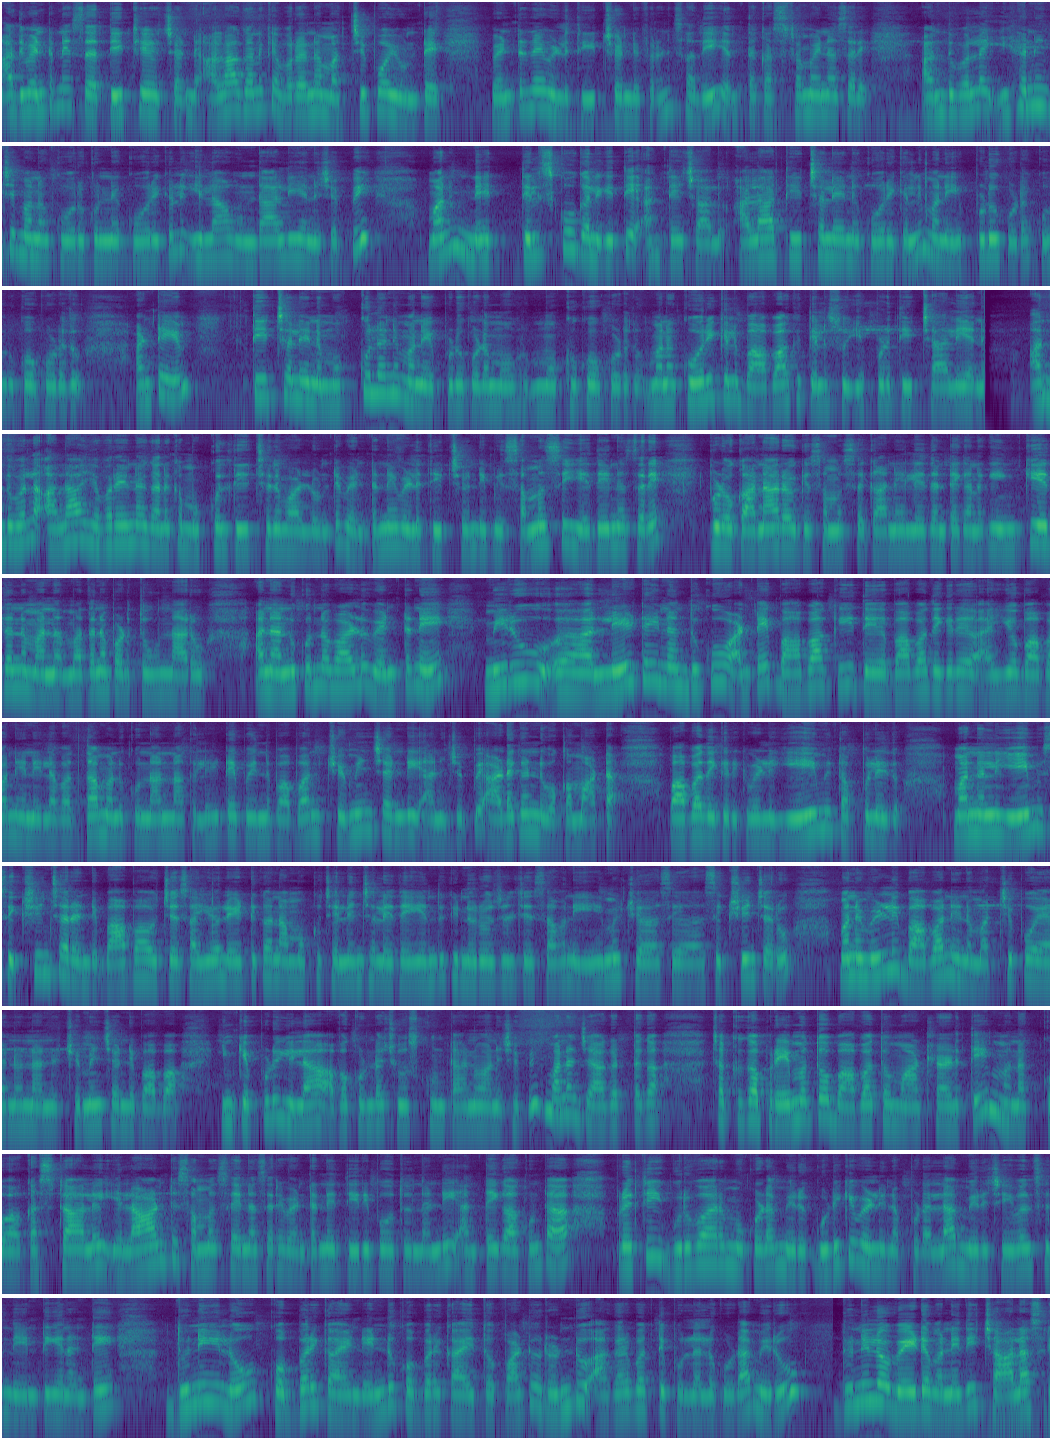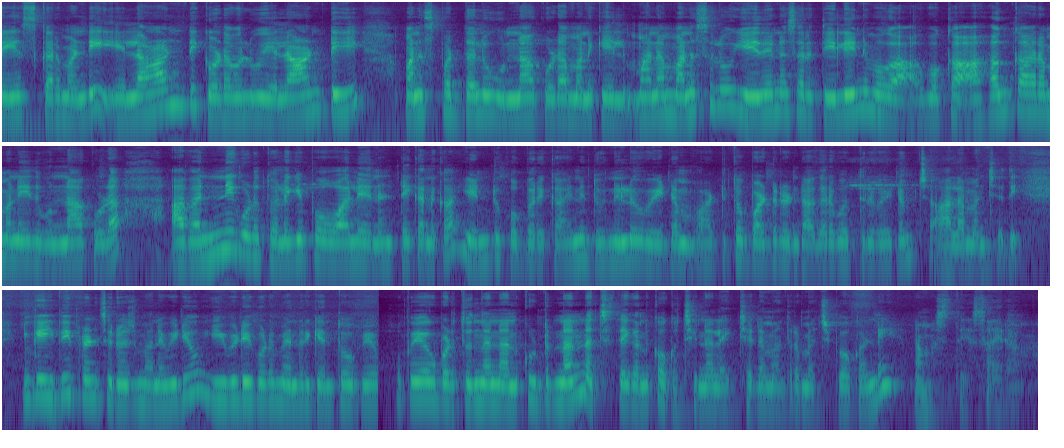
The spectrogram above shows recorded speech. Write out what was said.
అది వెంటనే స తీర్చేయొచ్చండి. అలా గనక ఎవరైనా మర్చిపోయి ఉంటే వెంటనే వెళ్ళి తీర్చండి ఫ్రెండ్స్. అది ఎంత కష్టమైనా సరే. అందువల్ల ఇహ నుంచి మనం కోరుకునే కోరికలు ఇలా ఉండాలి అని చెప్పి మనం నే తెలుసుకోగలిగితే అంతే చాలు. అలా తీర్చలేని కోరికల్ని మనం ఎప్పుడూ కూడా కోరుకోకూడదు. అంటే తీర్చలేని మొక్కులని మనం ఎప్పుడు కూడా మొ మొక్కుకోకూడదు. మన కోరికలు బాబాకి తెలుసు ఎప్పుడు తీర్చాలి అని అందువల్ల అలా ఎవరైనా గనక మొక్కులు తీర్చని వాళ్ళు ఉంటే వెంటనే వెళ్ళి తీర్చండి. మీ సమస్య ఏదైనా సరే ఇప్పుడు ఒక అనారోగ్య సమస్య కానీ లేదంటే కనుక ఇంకేదైనా మన మదన పడుతూ ఉన్నారు అని అనుకున్న వాళ్ళు వెంటనే మీరు లేట్ అయినందుకు అంటే బాబాకి బాబా దగ్గర అయ్యో బాబా నేను ఇలా వద్దాం అనుకున్నాను నాకు లేట్ అయిపోయింది బాబా అని క్షమించండి అని చెప్పి అడగండి ఒక మాట. బాబా దగ్గరికి వెళ్ళి ఏమి తప్పులేదు మనల్ని ఏమి శిక్షించారండి. బాబా వచ్చేసి అయ్యో లేటుగా నా మొక్కు చెల్లించలేదే ఎందుకు ఇన్ని రోజులు చేసామని ఏమి శిక్షించరు. మనం వెళ్ళి బాబా నేను మర్చిపోయాను నన్ను క్షమించండి బాబా ఇంకెప్పుడు ఇలా అవ్వకుండా చూసుకుంటాను అని చెప్పి మనం జాగ్రత్తగా చక్కగా ప్రేమతో బాబాతో మాట్లాడితే మన కష్టాలు ఎలాంటి సమస్య అయినా సరే వెంటనే తీరిపోతుందండి. అంతేకాకుండా ప్రతి గురువారము కూడా మీరు గుడికి వెళ్ళినప్పుడల్లా మీరు చేయవలసింది ఏంటి అని అంటే దునిలో కొబ్బరికాయ అండి ఎండు కొబ్బరికాయతో పాటు రెండు అగరబత్తి పుల్లలు కూడా మీరు దునిలో వేయడం అనేది చాలా శ్రేయస్కరం అండి ఎలాంటి గొడవలు ఎలాంటి మనస్పర్ధలు ఉన్నా కూడా మనకి మన మనసులో ఏదైనా సరే తెలియని ఒక అహంకారం అనేది ఉన్నా కూడా అవన్నీ కూడా తొలగిపోవాలి అని అంటే కనుక ఎండు కొబ్బరికాయని దున్నిలో వేయడం వాటితో పాటు రెండు అగరబత్తులు వేయడం చాలా మంచిది. ఇంకా ఇది ఫ్రెండ్స్ ఈరోజు మన వీడియో. ఈ వీడియో కూడా మీ అందరికీ ఎంతో ఉపయోగ ఉపయోగపడుతుందని అనుకుంటున్నాను. నచ్చితే కనుక ఒక చిన్న లైక్ చేయడం మాత్రం మర్చిపోకండి. నమస్తే. సాయిరామ్.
